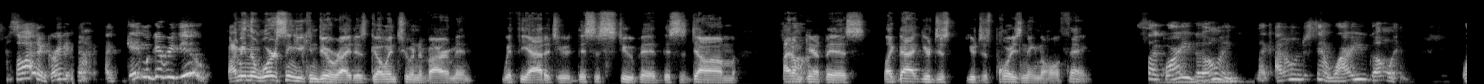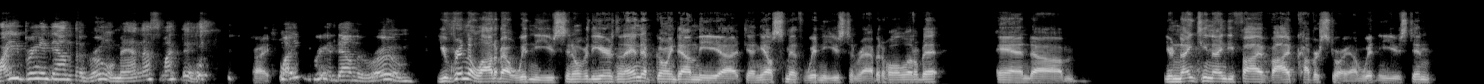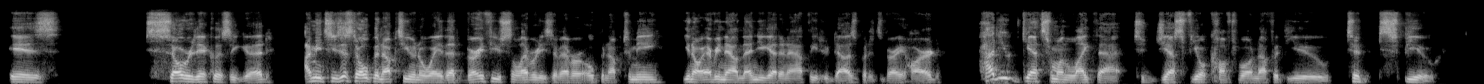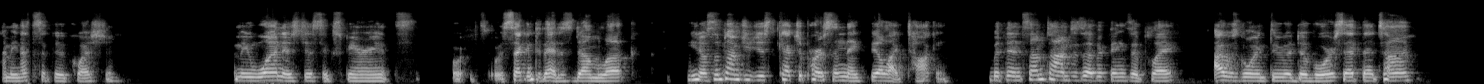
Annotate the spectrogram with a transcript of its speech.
So I had a great night. I gave him a good review. I mean, the worst thing you can do, right, is go into an environment with the attitude, this is stupid, this is dumb, I don't get this. Like that, you're just you're just poisoning the whole thing. It's like, why are you going? Like, I don't understand. Why are you going? Why are you bringing down the room, man? That's my thing. Right. why are you bringing down the room? You've written a lot about Whitney Houston over the years, and I end up going down the uh, Danyel Smith Whitney Houston rabbit hole a little bit. And um, your 1995 Vibe cover story on Whitney Houston is so ridiculously good. I mean, she just opened up to you in a way that very few celebrities have ever opened up to me. You know, every now and then you get an athlete who does, but it's very hard. How do you get someone like that to just feel comfortable enough with you to spew? I mean, that's a good question. I mean, one is just experience or, or second to that is dumb luck. You know, sometimes you just catch a person, they feel like talking. But then sometimes there's other things at play. I was going through a divorce at that time,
